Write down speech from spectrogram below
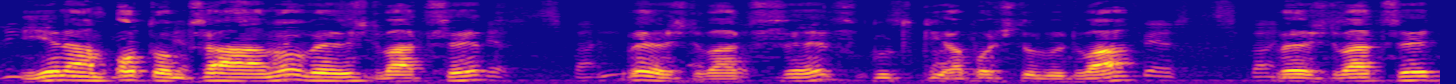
je nám o tom psáno, verš 20, verš 20, skutky Apoštolu 2, verš 20,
